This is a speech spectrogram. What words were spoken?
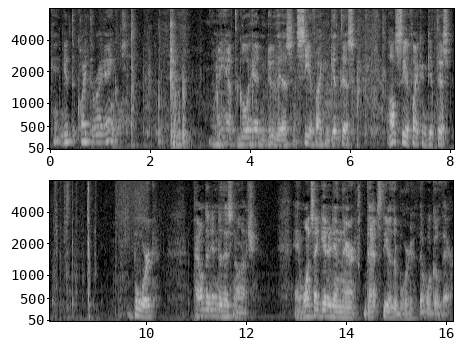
Can't get to quite the right angle. Have to go ahead and do this and see if I can get this. I'll see if I can get this board pounded into this notch. And once I get it in there, that's the other board that will go there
